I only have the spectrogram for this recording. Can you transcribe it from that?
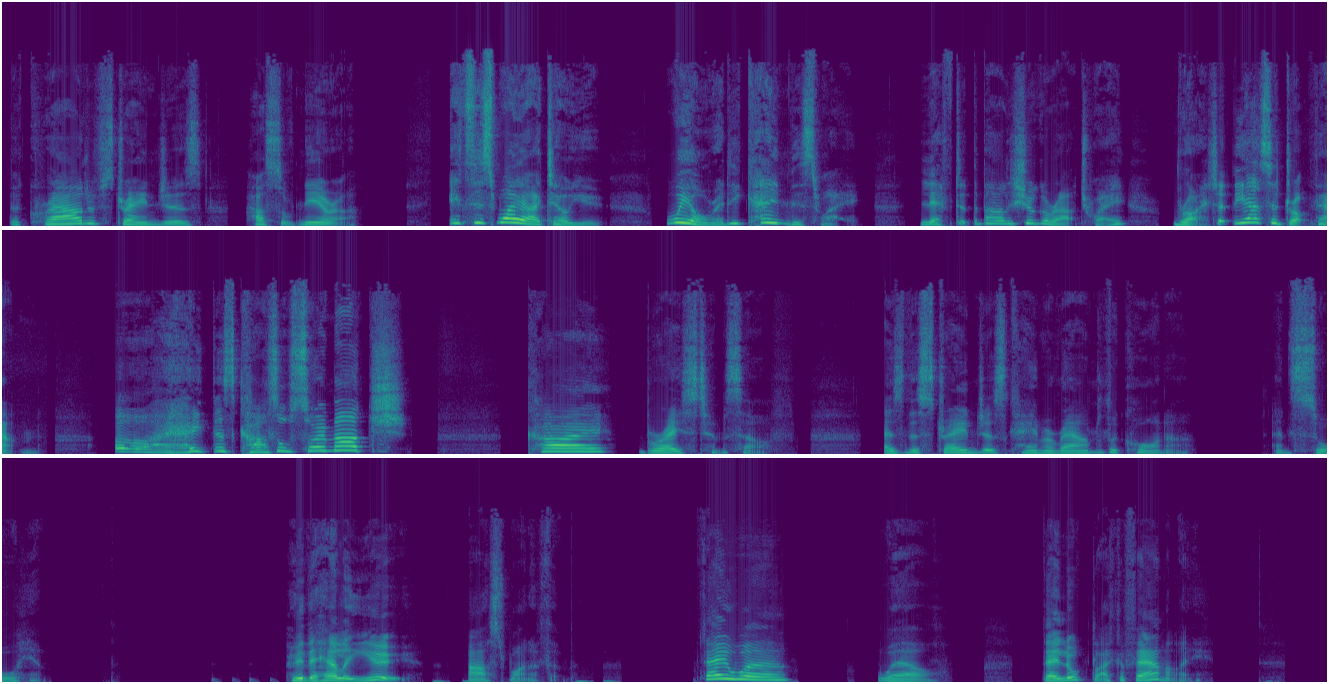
The crowd of strangers hustled nearer. It's this way, I tell you. We already came this way left at the barley sugar archway, right at the acid drop fountain. Oh, I hate this castle so much! Kai braced himself as the strangers came around the corner and saw him. Who the hell are you? asked one of them. They were, well, they looked like a family.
